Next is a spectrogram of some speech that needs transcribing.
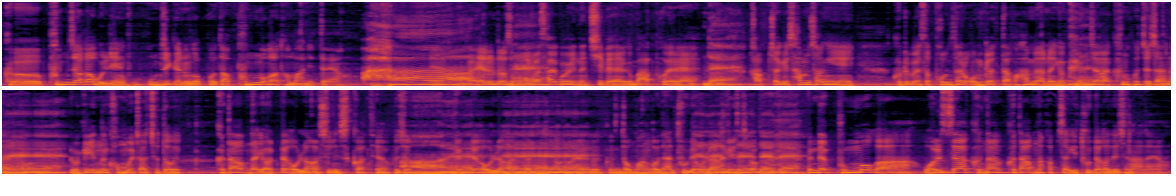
그 분자가 울린 움직이는 것보다 분모가 더 많이 떠요. 아하. 예. 그러니까 예를 들어서 네. 우리가 살고 있는 집에 그 마포에 네. 갑자기 삼성이 그룹에서 본사를 옮겼다고 하면은 이건 굉장히 큰 호재잖아요. 네, 네. 여기 있는 건물 자체도 그 다음 날 10배가 올라갈 수 있을 것 같아요. 그죠? 아, 네. 100배가 올라간다든지 네, 네. 그 너무 한 건데 한 두배 네, 올라가겠죠. 네, 네, 네. 근데 분모가 월세가 그 나, 그 다음 날 갑자기 두 배가 되진 않아요.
